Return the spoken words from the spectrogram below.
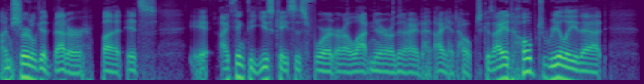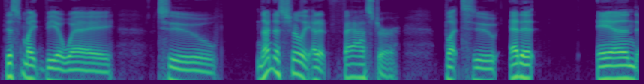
I'm sure it'll get better, but it's it, I think the use cases for it are a lot narrower than I had I had hoped because I had hoped really that this might be a way to not necessarily edit faster, but to edit and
